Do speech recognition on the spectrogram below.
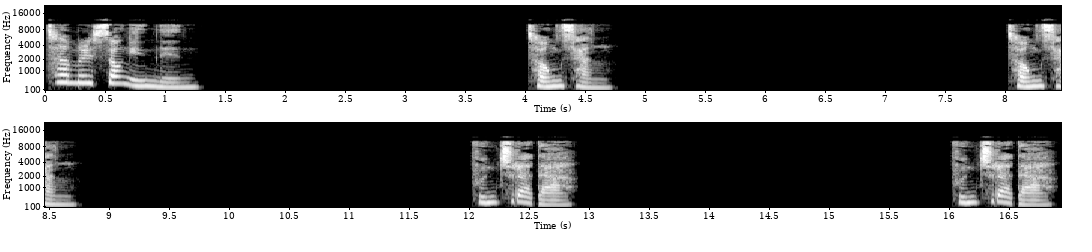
참을성 있는. 정상. 정상. 분출하다. 분출하다.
